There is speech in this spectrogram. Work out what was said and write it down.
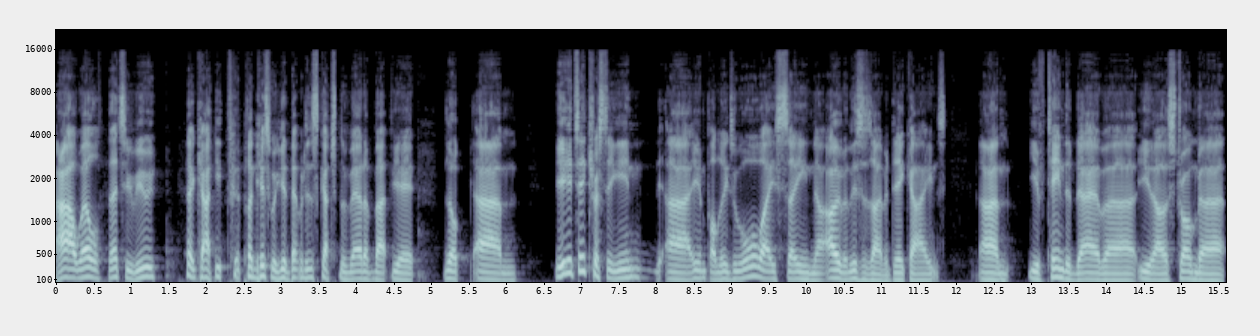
Ah, well, that's your view. Okay, I guess we can have a discussion about it, but yeah, look, um, it's interesting in uh, in politics. We've always seen uh, over this is over decades. Um, you've tended to have a you know stronger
